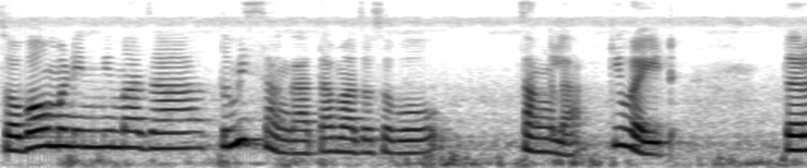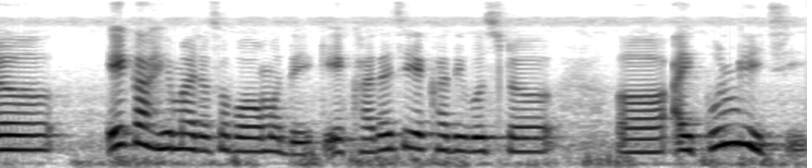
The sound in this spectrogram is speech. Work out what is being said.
स्वभाव म्हणेन मी माझा तुम्हीच सांगा आता माझा स्वभाव चांगला की वाईट. तर एक आहे माझ्या स्वभावामध्ये की एखाद्याची एखादी गोष्ट ऐकून घ्यायची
